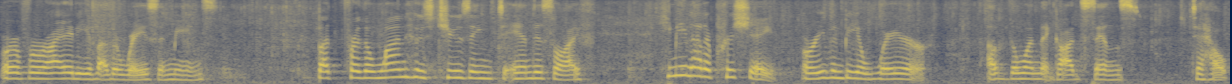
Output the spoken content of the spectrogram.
or a variety of other ways and means. But for the one who's choosing to end his life, he may not appreciate or even be aware of the one that God sends to help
